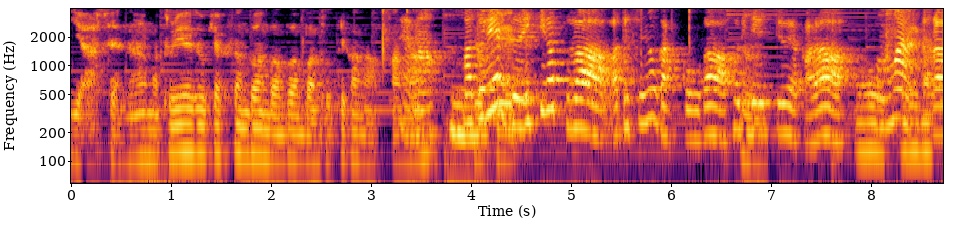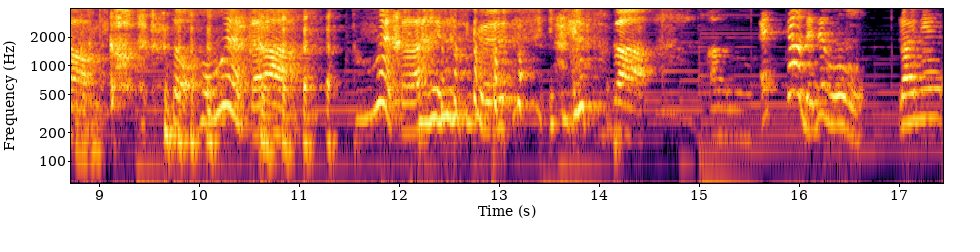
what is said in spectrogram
いや、そうやな。まあ、とりあえずお客さんバンバンバンバン取ってかなあかな。そうんやな。うんまあとりあえず1月は私の学校がホリデー中やから、おほんまやったらそう、ほんまやったら、ほんまやったら、よろしく、1月さ、あの、え、ちゃうで、でも、来年、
